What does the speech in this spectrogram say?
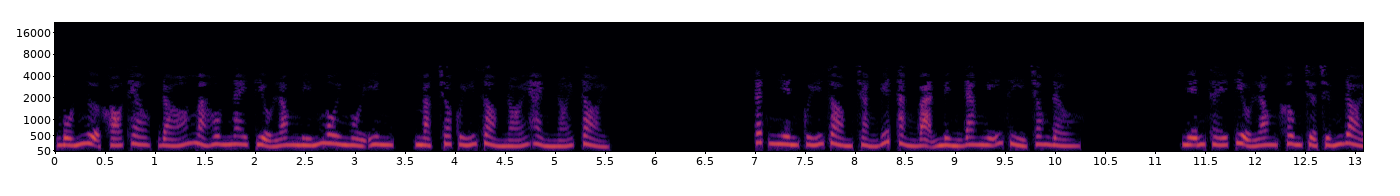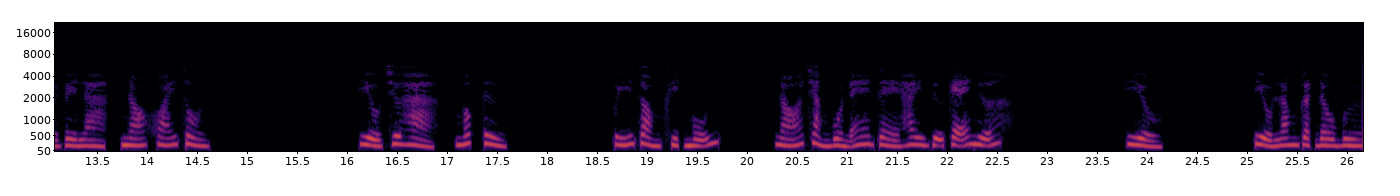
bốn ngựa khó theo, đó mà hôm nay Tiểu Long mím môi ngồi im, mặc cho quý giòm nói hành nói tỏi. Tất nhiên quý giòm chẳng biết thằng bạn mình đang nghĩ gì trong đầu. Miễn thấy Tiểu Long không chờ chứng đòi về là, nó khoái rồi. Hiểu chưa hả, ngốc tử? Quý giòm khịt mũi. Nó chẳng buồn e rẻ hay giữ kẽ nữa. Hiểu. Tiểu Long gật đầu bừa.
